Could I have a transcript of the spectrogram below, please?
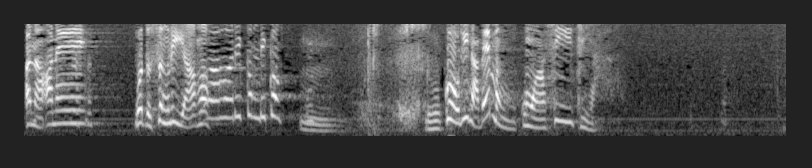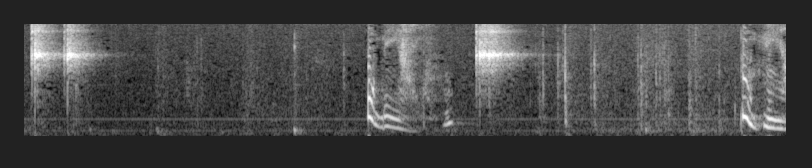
啊那安尼，我就算你啊吼。好好，你讲你讲。嗯，如果你若要问官司者，不妙啊，不妙，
